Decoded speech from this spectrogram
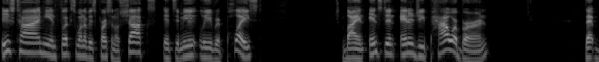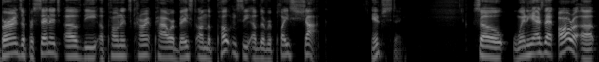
Each time he inflicts one of his personal shocks, it's immediately replaced by an instant energy power burn that burns a percentage of the opponent's current power based on the potency of the replaced shock. Interesting. So when he has that aura up,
